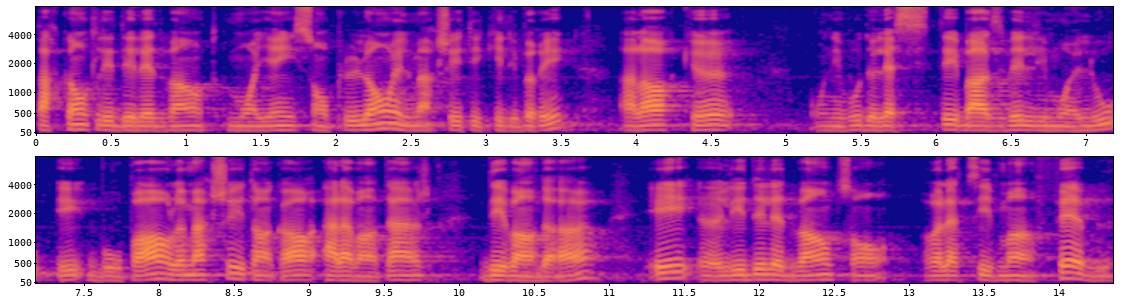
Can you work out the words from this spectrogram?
Par contre, les délais de vente moyens sont plus longs et le marché est équilibré, alors que au niveau de la cité, Basseville, Limoilou et Beauport, le marché est encore à l'avantage des vendeurs et euh, les délais de vente sont relativement faibles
